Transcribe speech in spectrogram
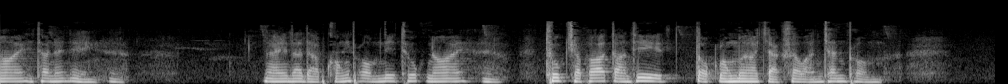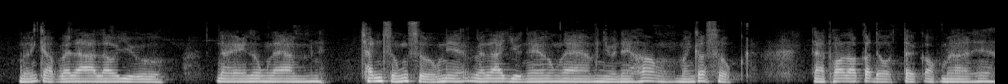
น้อยเท่านั้นเอง ในระดับของพรหมนี่ทุกน้อย ทุกเฉพาะตอนที่ตกลงมาจากสวรรค์ชั้นพรหมเหมือนกับเวลาเราอยู่ในโรงแรม ชั้นสูงสูงเนี่ย เวลาอยู่ในโรงแรมอยู่ในห้อง มันก็สุข แต่พอเรากระโดดตึกออกมาเนี่ย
